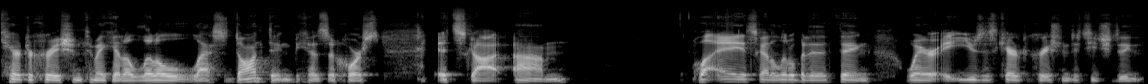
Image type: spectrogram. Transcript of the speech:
character creation to make it a little less daunting because of course it's got um well a it's got a little bit of the thing where it uses character creation to teach you the,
